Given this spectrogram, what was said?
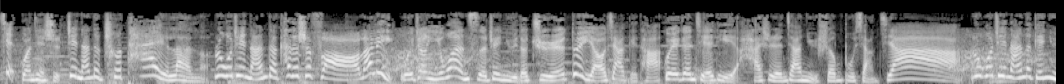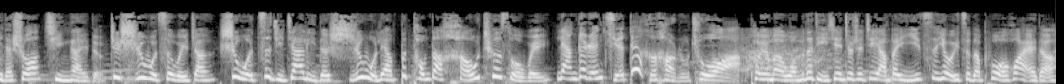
键，关键是这男的车太烂了。如果这男的开的是法拉利，违章一万次，这女的绝对也要嫁给他。归根结底，还是人家女生不想嫁。如果这男的给女的说：“亲爱的，这十五次违章是我自己家。”里的十五辆不同的豪车所为，两个人绝对和好如初。朋友们，我们的底线就是这样被一次又一次的破坏的。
